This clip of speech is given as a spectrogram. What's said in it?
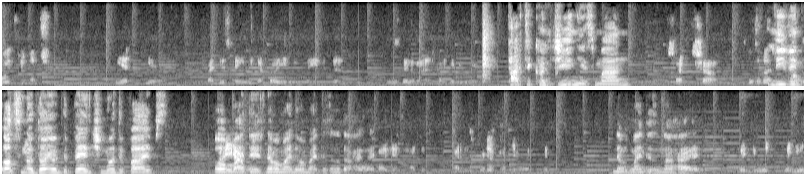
Uh, way too much. Yeah, yeah. Like this thing, that's why you need to the It was gonna match like every day. Tactical genius, man. Sharp. sharp. Leaving Hudson Odoi on the bench. You know the vibes. Oh Oh, yeah, my days. Never mind. Never mind. There's another oh, I, highlight. I just, I just Yeah, recommend yeah. it. When, Never mind. There's another highlight. when you were- when you were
